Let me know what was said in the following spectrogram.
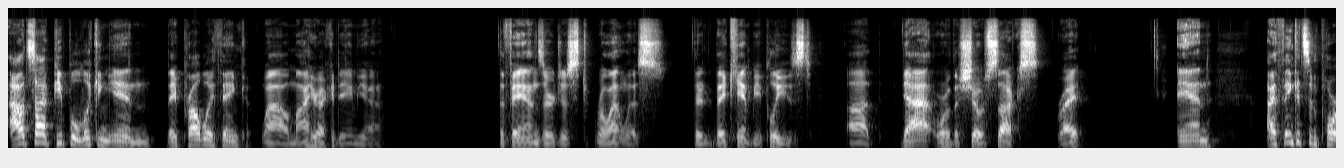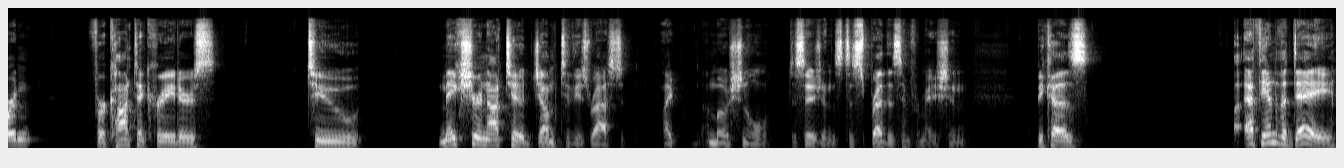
Outside people looking in, they probably think, "Wow, My Hero Academia, the fans are just relentless. They they can't be pleased." Uh, that or the show sucks, right? And I think it's important for content creators to make sure not to jump to these like emotional decisions to spread this information because at the end of the day,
